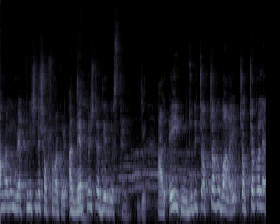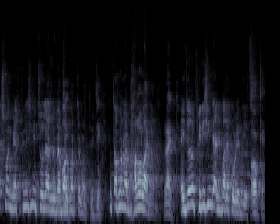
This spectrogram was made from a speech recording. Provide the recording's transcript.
আমরা কিন্তু ম্যাট ফিনিশিংটা সবসময় করি। আর ম্যাট ফিনিশিংটা দীর্ঘস্থায়ী। জি। আর এই যদি চকচকও বানাই চকচক হলে একসময় ম্যাট ফিনিশিং চলে আসবে ব্যবহার করতে করতে। তখন আর ভালো লাগে না। Right. এই জন্য ফিনিশিংটা একবারে করে দিয়েছি। Okay,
